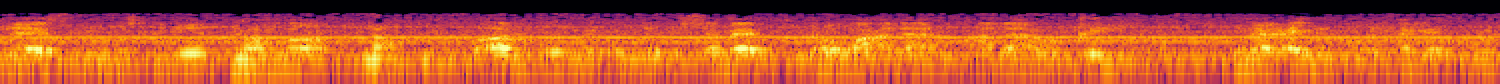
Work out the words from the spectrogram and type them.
الناس والمسلمين من نعم. الله. نعم. وأرجو ان إن الشباب اللي هو على على رقي من العلم والحاجات وال...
